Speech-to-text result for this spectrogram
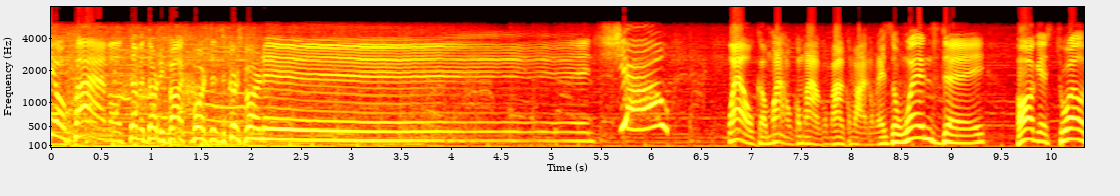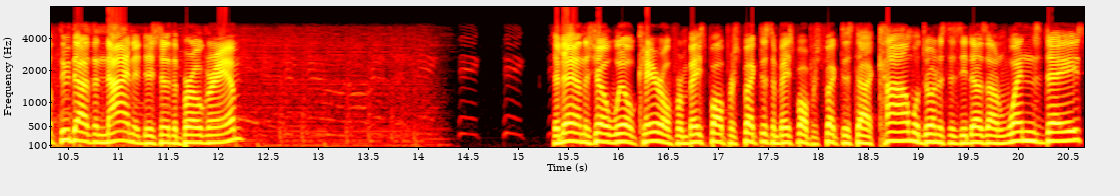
305 on 730 Fox Sports. This is Chris Vernon Show. Welcome, welcome, welcome, welcome, welcome. It's a Wednesday, August 12th, 2009 edition of the program. Today on the show, Will Carroll from Baseball Prospectus and BaseballProspectus.com will join us as he does on Wednesdays.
